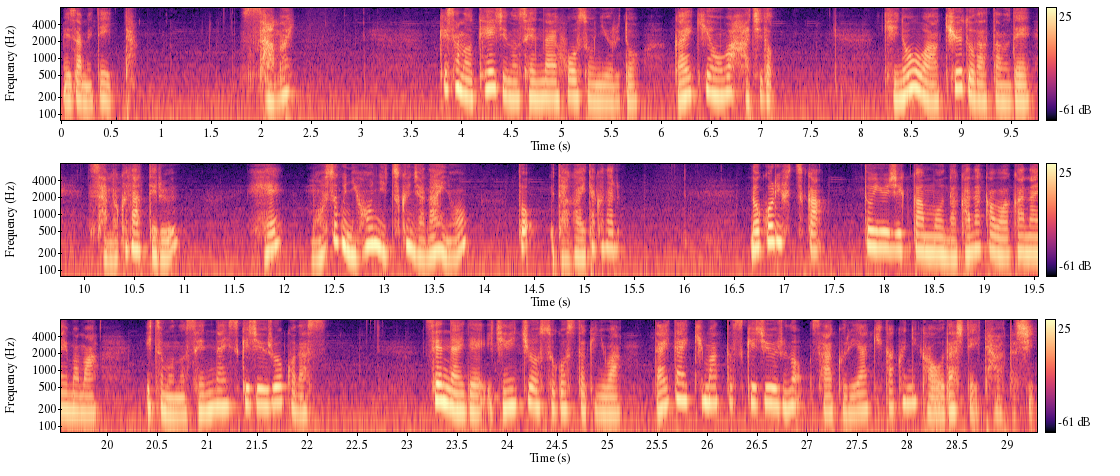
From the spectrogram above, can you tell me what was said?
目覚めていった。寒い。今朝の定時の船内放送によると外気温は8度。昨日は9度だったので寒くなってる？えもうすぐ日本に着くんじゃないの？と疑いたくなる。残り2日という実感もなかなか湧かないままいつもの船内スケジュールをこなす。船内で一日を過ごす時には大体決まったスケジュールのサークルや企画に顔を出していた私。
